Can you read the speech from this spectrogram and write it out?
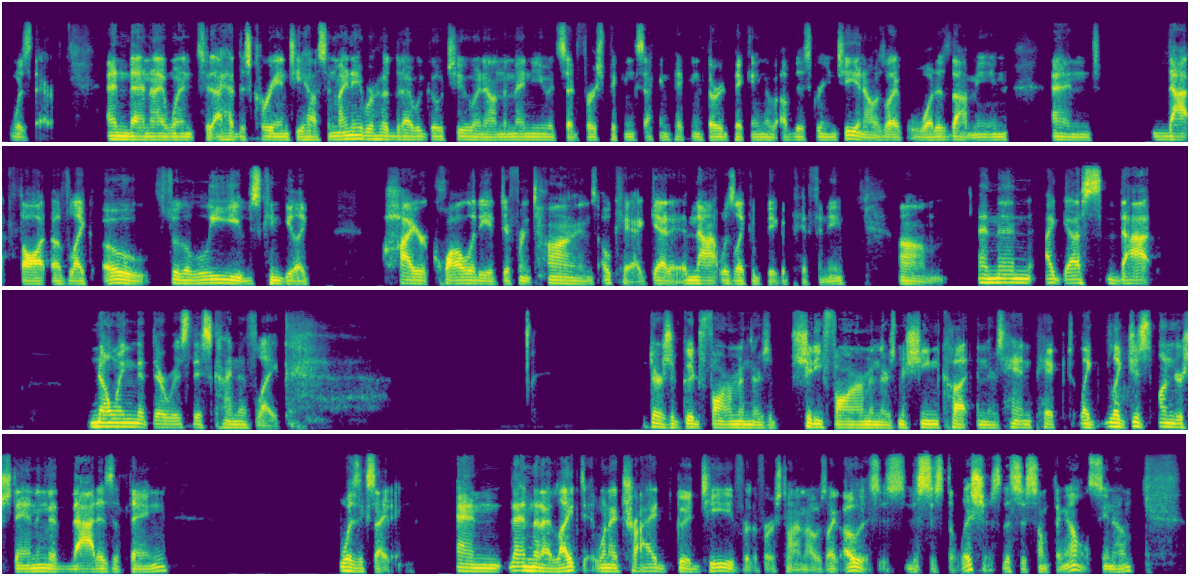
was there. And then I went to, I had this Korean tea house in my neighborhood that I would go to. And on the menu, it said first picking, second picking, third picking of, of this green tea. And I was like, what does that mean? And that thought of like, oh, so the leaves can be like higher quality at different times. Okay, I get it. And that was like a big epiphany. Um, and then I guess that knowing that there was this kind of like there's a good farm and there's a shitty farm and there's machine cut and there's hand picked like like just understanding that that is a thing was exciting and then that I liked it. When I tried good tea for the first time I was like oh this is this is delicious. This is something else you know?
